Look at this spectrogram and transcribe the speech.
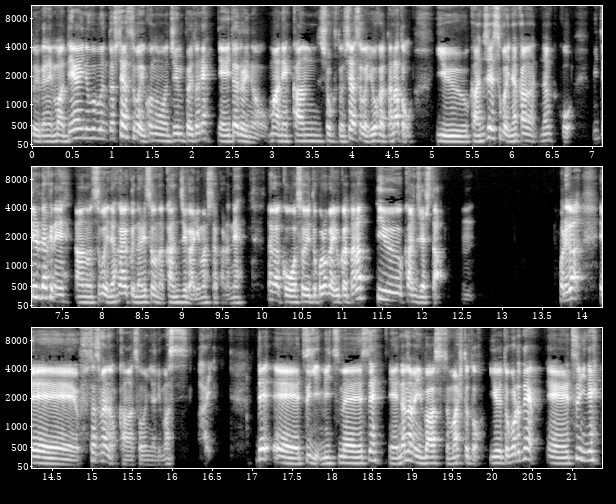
というかね、まあ出会いの部分としてはすごいこの順平とね、虎杖の、まあね、感触としてはすごい良かったなという感じですごい仲、なんかこう、見てるだけでね、あの、すごい仲良くなりそうな感じがありましたからね。なんかこう、そういうところが良かったなっていう感じでした。うん。これが、えー、二つ目の感想になります。はい。で、えー、次、三つ目ですね。えー、ナナミ VS マヒトというところで、えー、ついにね、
